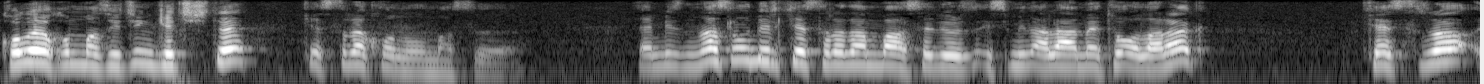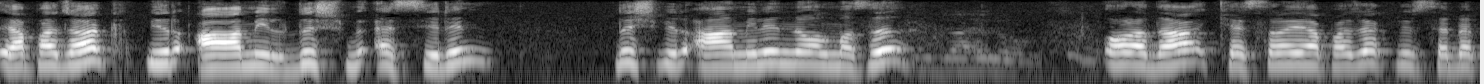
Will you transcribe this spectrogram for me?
kolay okunması için geçişte kesra konulması. Yani biz nasıl bir kesradan bahsediyoruz ismin alameti olarak? Kesra yapacak bir amil, dış müessirin, dış bir amilin ne olması? Orada kesra yapacak bir sebep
